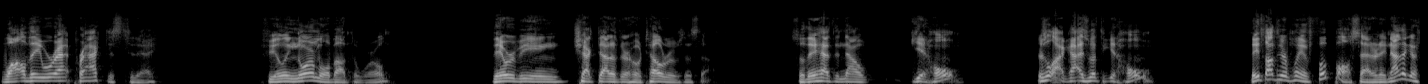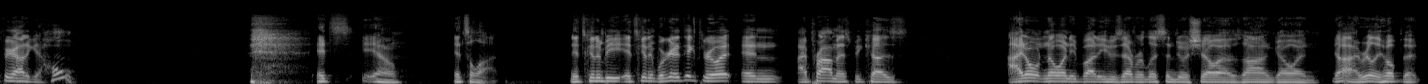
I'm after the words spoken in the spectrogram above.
while they were at practice today, feeling normal about the world, they were being checked out of their hotel rooms and stuff. So they have to now get home. There's a lot of guys who have to get home. They thought they were playing football Saturday. Now they got to figure out how to get home. It's, you know, it's a lot. It's to be, it's to, we're to dig through it. And I promise because I don't know anybody who's ever listened to a show I was on going, no, I really hope that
